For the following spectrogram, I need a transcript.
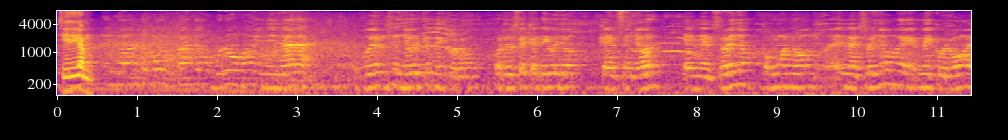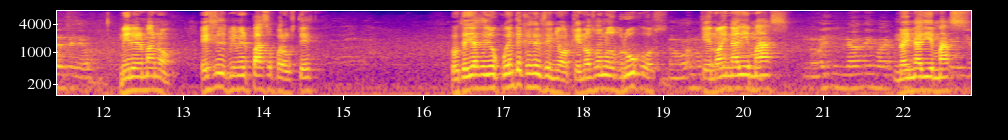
Sí, dígame. No ando buscando un brujo ni nada. Fue el Señor que me curó. Por eso es que digo yo que el Señor en el sueño, ¿cómo no? En el sueño me, me curó el Señor. mire, hermano, ese es el primer paso para usted. Usted ya se dio cuenta que es el Señor, que no son los brujos, No, no que no hay nadie más. No hay nadie más. No hay nadie más.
